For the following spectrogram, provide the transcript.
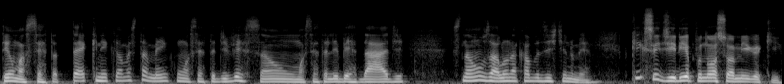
ter uma certa técnica, mas também com uma certa diversão, uma certa liberdade. Senão os alunos acabam desistindo mesmo. O que, que você diria pro nosso amigo aqui?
